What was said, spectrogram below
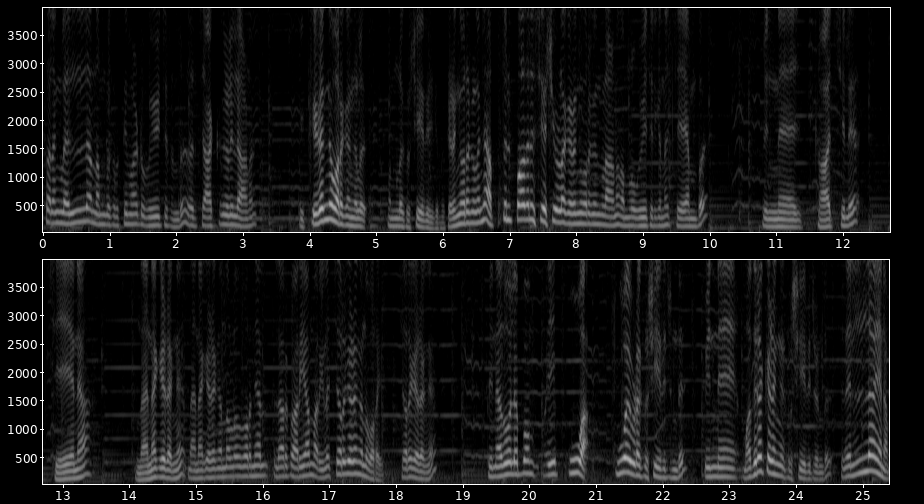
സ്ഥലങ്ങളെല്ലാം നമ്മൾ കൃത്യമായിട്ട് ഉപയോഗിച്ചിട്ടുണ്ട്. ചാക്കുകളിലാണ്. ഈ കിഴങ്ങ് വർഗങ്ങൾ നമ്മൾ കൃഷി ചെയ്തിരിക്കുന്നത്. കിഴങ്ങ് വർഗങ്ങൾ പറഞ്ഞാൽ അത്യുൽപാദന ശേഷിയുള്ള കിഴങ്ങ് വർഗങ്ങളാണ് നമ്മൾ ഉപയോഗിച്ചിരിക്കുന്നത്. ചേമ്പ് പിന്നെ കാച്ചിൽ ചേന നനകിഴങ്ങ് നനകിഴങ്ങ് എന്നുള്ളത് പറഞ്ഞാൽ എല്ലാവർക്കും അറിയാമെന്നറിയില്ല ചെറുകിഴങ്ങ് എന്ന് പറയും. ചെറുകിഴങ്ങ്. പിന്നെ അതുപോലെ ഇപ്പം ഈ പൂവ പൂവ ഇവിടെ കൃഷി ചെയ്തിട്ടുണ്ട്. പിന്നെ മധുരക്കിഴങ്ങ് കൃഷി ചെയ്തിട്ടുണ്ട്. ഇതെല്ലാം ഇനം.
